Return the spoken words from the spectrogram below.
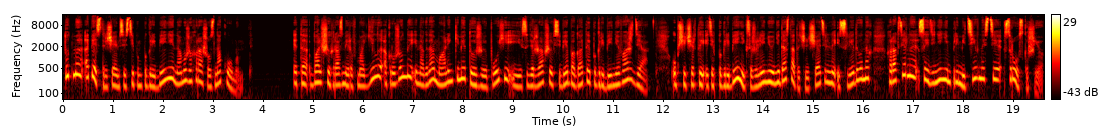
Тут мы опять встречаемся с типом погребений, нам уже хорошо знакомым. Это больших размеров могилы, окруженные иногда маленькими той же эпохи и содержавшие в себе богатое погребение вождя. Общие черты этих погребений, к сожалению, недостаточно тщательно исследованных, характерны соединением примитивности с роскошью.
